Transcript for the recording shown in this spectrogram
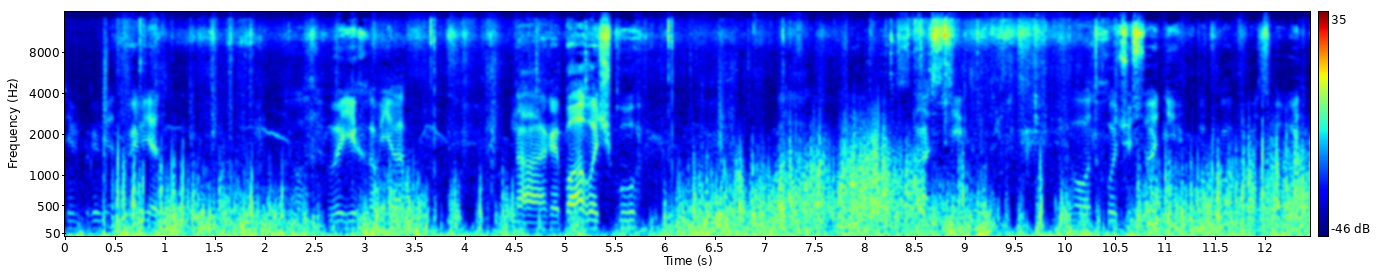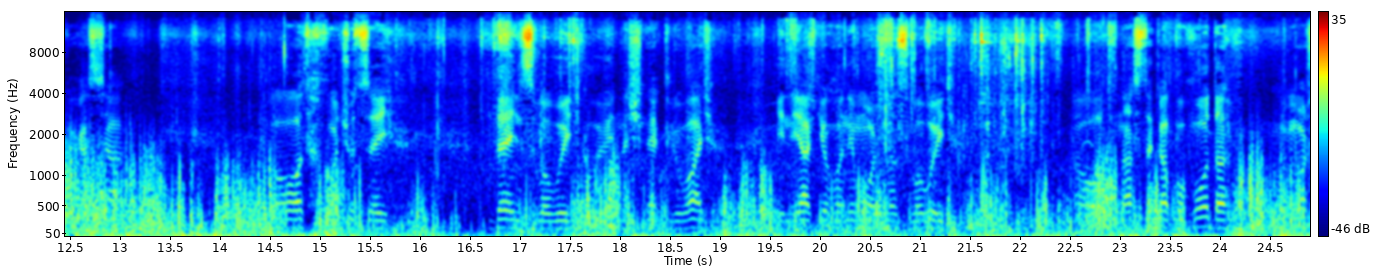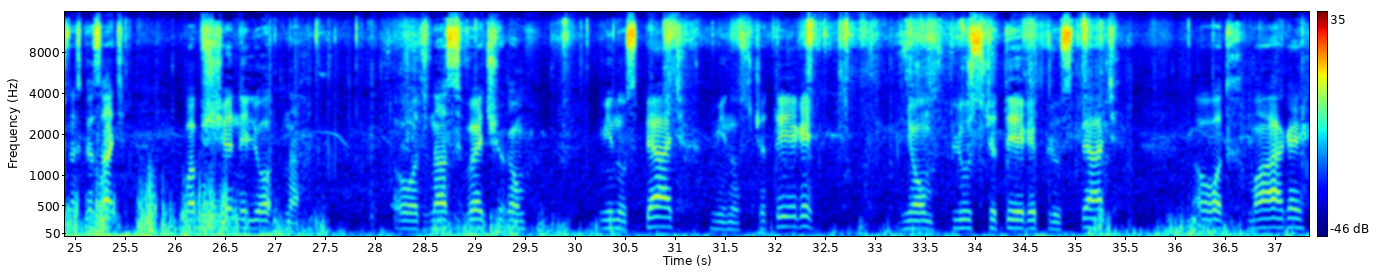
Всім привіт-привіт. Виїхав я на рибалочку з Насті. От, хочу сьогодні попробувати зловити карася. От, хочу цей день зловити, коли він почне клювати і ніяк його не можна зловити. От, у нас така погода, можна сказати, взагалі не льотна. От, у нас вечором мінус 5, мінус 4, днем плюс 4, плюс 5. От, хмари.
